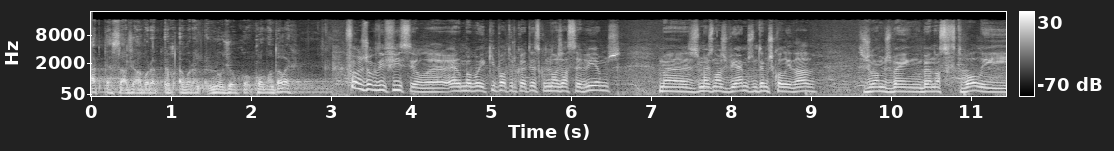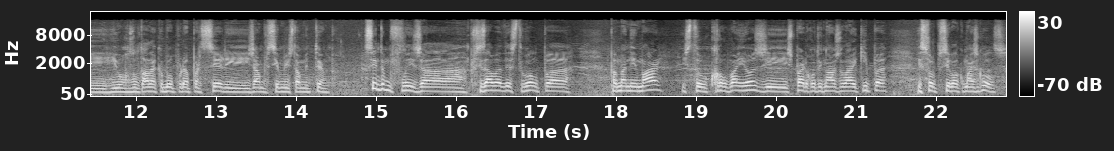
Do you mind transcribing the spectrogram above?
Há que pensar já agora, agora no jogo com, o Montalegre. Foi um jogo difícil, eh, era uma boa equipa ao Turcatense, como nós já sabíamos, mas, mas nós viemos, não temos qualidade, jogamos bem, bem o nosso futebol e, e o resultado acabou por aparecer e já merecíamos isto há muito tempo. Sinto-me feliz, já precisava deste golo para, para me animar, isto correu bem hoje e espero continuar a ajudar a equipa e se for possível com mais golos.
